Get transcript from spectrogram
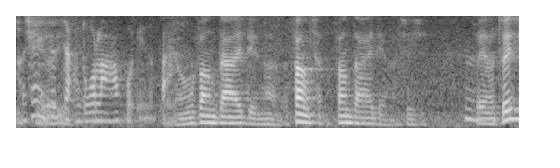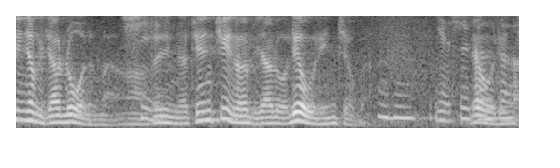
好像也是涨多拉回了吧？我们放大一点啊，放长放大一点啊，谢谢。对啊，最近就比较弱的嘛，啊，最近比较，今天聚合比较弱，六五零九吧，嗯哼，也是六五零九，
